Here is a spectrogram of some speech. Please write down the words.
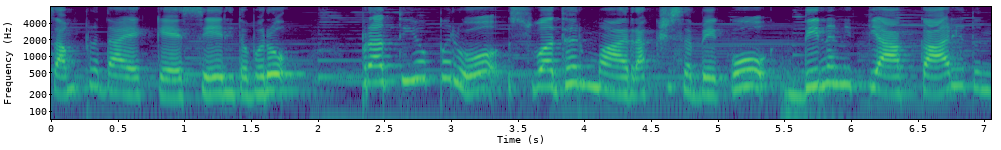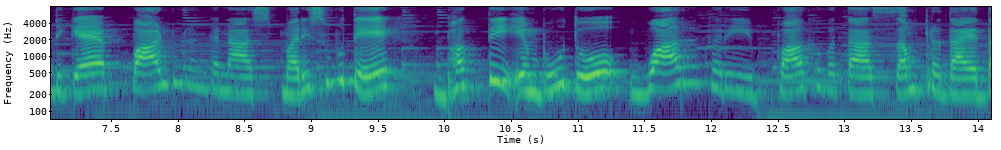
ಸಂಪ್ರದಾಯಕ್ಕೆ ಸೇರಿದವರು. ಪ್ರತಿಯೊಬ್ಬರೂ ಸ್ವಧರ್ಮ ರಕ್ಷಿಸಬೇಕು. ದಿನನಿತ್ಯ ಕಾರ್ಯದೊಂದಿಗೆ ಪಾಂಡುರಂಗನ ಸ್ಮರಿಸುವುದೇ ಭಕ್ತಿ ಎಂಬುದು ವಾರಕರಿ ಭಾಗವತ ಸಂಪ್ರದಾಯದ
